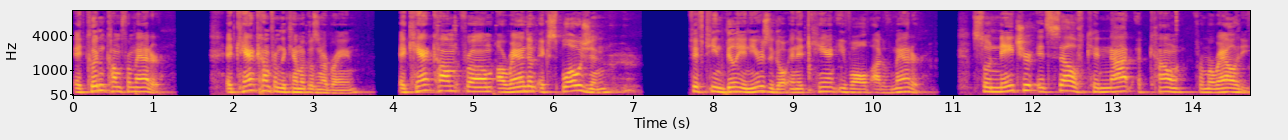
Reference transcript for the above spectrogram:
It couldn't come from matter. It can't come from the chemicals in our brain. It can't come from a random explosion 15 billion years ago, and it can't evolve out of matter. So nature itself cannot account for morality.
